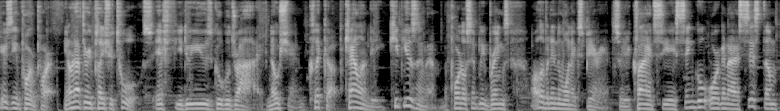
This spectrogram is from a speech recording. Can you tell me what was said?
Here's the important part. You don't have to replace your tools. If you do use Google Drive, Notion, ClickUp, Calendly, keep using them. The portal simply brings all of it into one experience. So your clients see a single organized system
